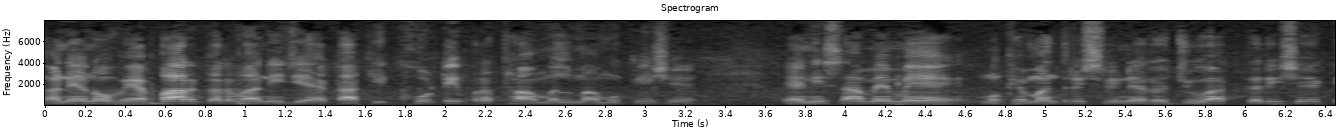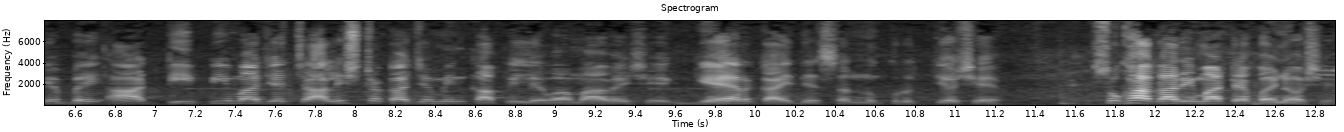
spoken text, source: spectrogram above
અને એનો વેપાર કરવાની જે એક આખી ખોટી પ્રથા અમલમાં મૂકી છે એની સામે મેં મુખ્યમંત્રીશ્રીને રજૂઆત કરી છે કે ભાઈ, આ ટીપીમાં જે ચાલીસ ટકા જમીન કાપી લેવામાં આવે છે, એ ગેરકાયદેસરનું કૃત્ય છે, સુખાકારી માટે બન્યો છે.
